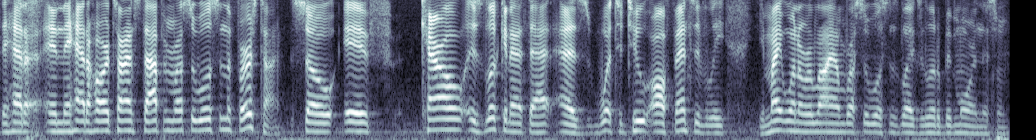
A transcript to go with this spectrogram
They had a, and they had a hard time stopping Russell Wilson the first time. So if Carroll is looking at that as what to do offensively, you might want to rely on Russell Wilson's legs a little bit more in this one.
